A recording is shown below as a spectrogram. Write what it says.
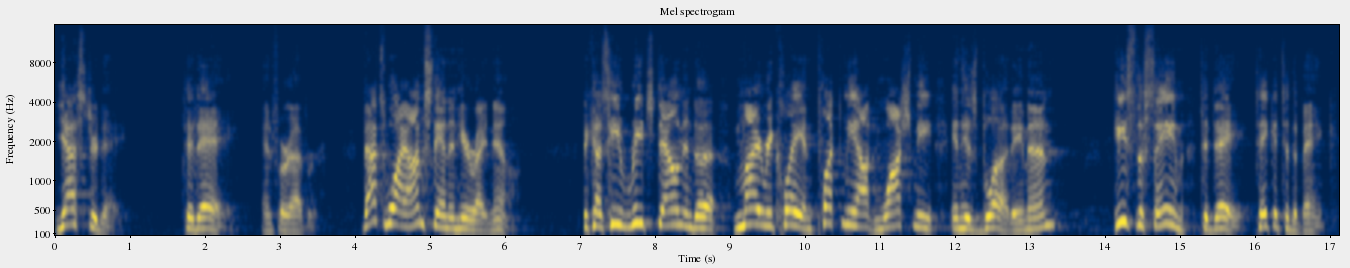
yesterday, today, and forever. That's why I'm standing here right now. Because he reached down into miry clay and plucked me out and washed me in his blood. Amen? He's the same today. Take it to the bank.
